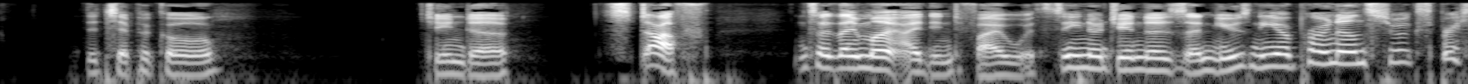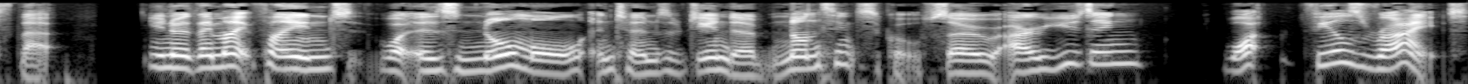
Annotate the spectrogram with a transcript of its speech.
the typical gender stuff. And so they might identify with xenogenders and use neopronouns to express that. You know, they might find what is normal in terms of gender nonsensical, so are using what feels right.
